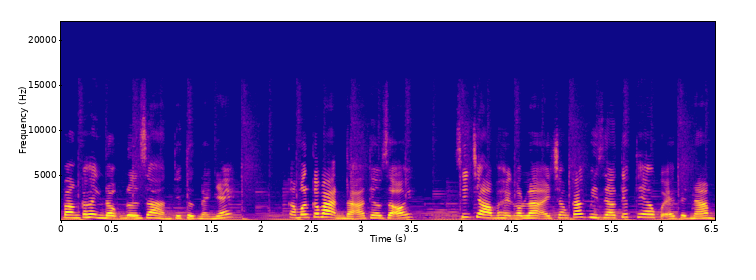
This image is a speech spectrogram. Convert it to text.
bằng các hành động đơn giản thiết thực này nhé. Cảm ơn các bạn đã theo dõi. Xin chào và hẹn gặp lại trong các video tiếp theo của em Việt Nam.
